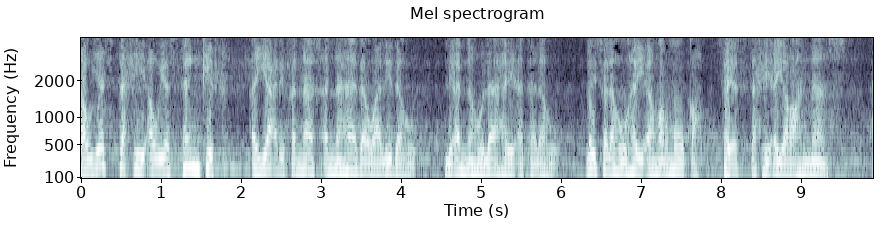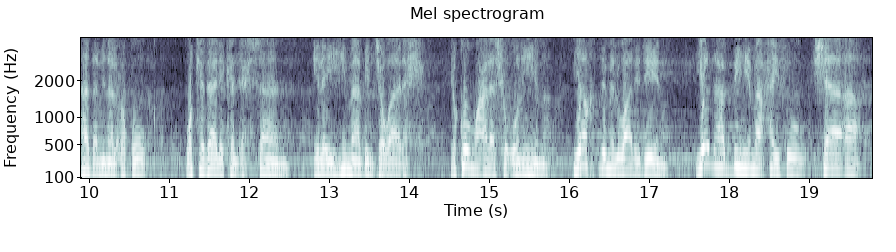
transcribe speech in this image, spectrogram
أو يستحي أو يستنكف أن يعرف الناس أن هذا والده لأنه لا هيئة له ليس له هيئة مرموقة فيستحي أن يراه الناس. هذا من العقوق وكذلك الإحسان إليهما بالجوارح. يقوم على شؤونهما يخدم الوالدين يذهب بهما حيث شاء.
